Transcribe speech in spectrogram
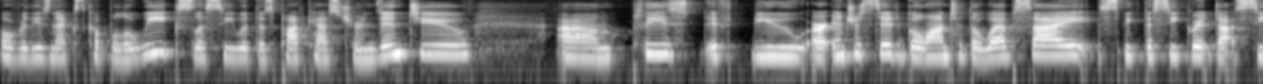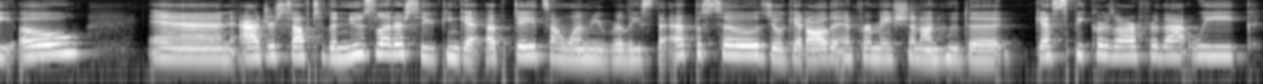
over these next couple of weeks. Let's see what this podcast turns into. Um, please, if you are interested, go on to the website, speakthesecret.co, and add yourself to the newsletter so you can get updates on when we release the episodes. You'll get all the information on who the guest speakers are for that week,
